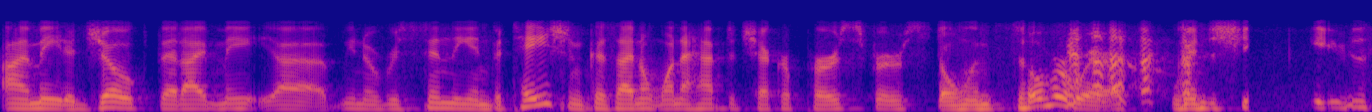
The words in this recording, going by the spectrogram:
I made a joke that I may, uh, you know, rescind the invitation because I don't want to have to check her purse for stolen silverware when she leaves.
